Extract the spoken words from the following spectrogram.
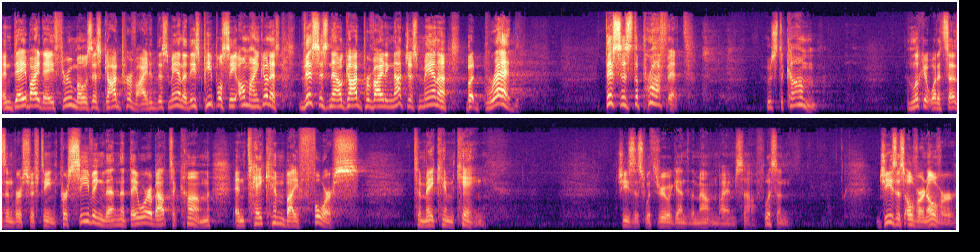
And day by day, through Moses, God provided this manna. These people see, oh my goodness, this is now God providing not just manna, but bread. This is the prophet who's to come. Look at what it says in verse 15. Perceiving then that they were about to come and take him by force to make him king, Jesus withdrew again to the mountain by himself. Listen, Jesus over and over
